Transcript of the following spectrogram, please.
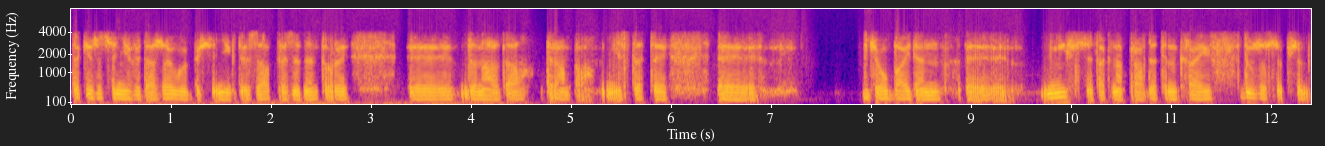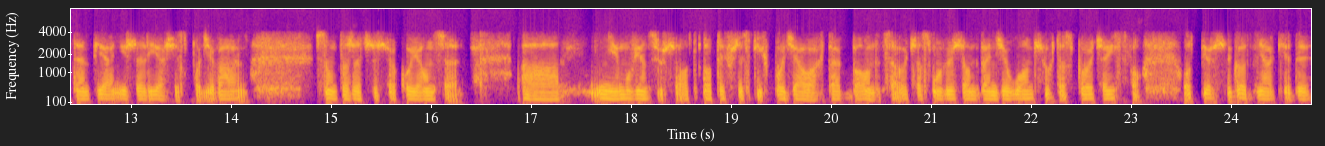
Takie rzeczy nie wydarzyłyby się nigdy za prezydentury y, Donalda Trumpa. Niestety y, Joe Biden y, niszczy tak naprawdę ten kraj w dużo szybszym tempie, aniżeli ja się spodziewałem. Są to rzeczy szokujące. A nie mówiąc już o, o tych wszystkich podziałach, tak, bo on cały czas mówi, że on będzie łączył to społeczeństwo od pierwszego dnia, kiedy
